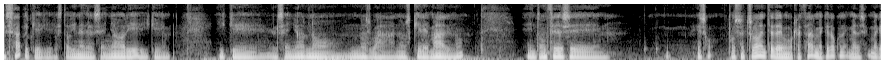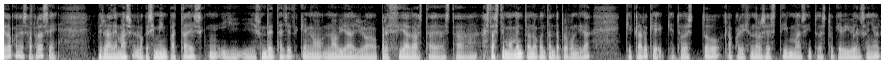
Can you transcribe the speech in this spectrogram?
sabe que esto viene del Señor y que y que el Señor no nos va, no nos quiere mal, ¿no? Entonces, eh, eso, pues solamente debemos rezar. Me quedo con, me, quedo con esa frase. Pero además lo que sí me impacta es, y, es un detalle que no, no había yo apreciado hasta, hasta, hasta este momento, ¿no? Con tanta profundidad, que claro, que, que todo esto, la aparición de los estigmas y todo esto que vive el Señor,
